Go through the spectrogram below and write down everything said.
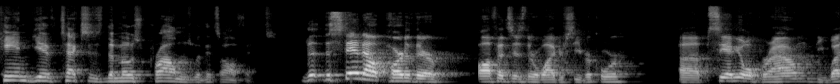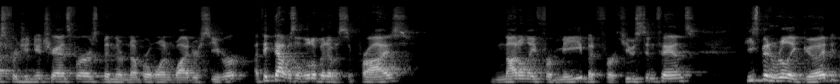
can give Texas the most problems with its offense? The, the standout part of their offense is their wide receiver corps. Uh, Samuel Brown, the West Virginia transfer, has been their number one wide receiver. I think that was a little bit of a surprise, not only for me, but for Houston fans. He's been really good.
